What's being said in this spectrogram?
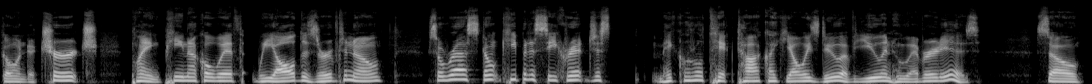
going to church, playing pinochle with. We all deserve to know. So, Russ, don't keep it a secret. Just make a little TikTok like you always do of you and whoever it is. So,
